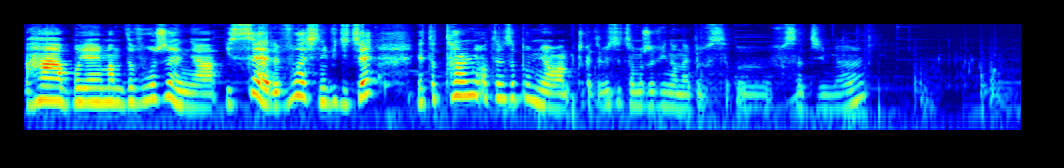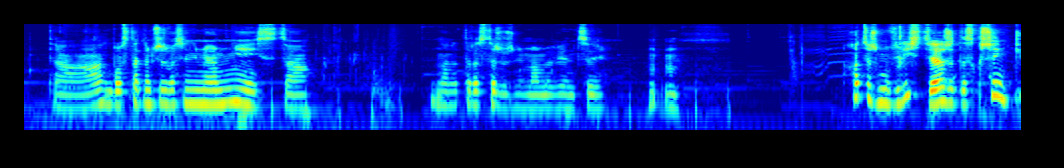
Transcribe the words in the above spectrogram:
Aha, bo ja je mam do włożenia. I sery, właśnie, widzicie? Ja totalnie o tym zapomniałam. Czekajcie, wiecie co, może wino najpierw y, wsadzimy. Tak, bo ostatnio przecież właśnie nie miałam miejsca. No ale teraz też już nie mamy więcej. Mm -mm. Chociaż mówiliście, że te skrzynki,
